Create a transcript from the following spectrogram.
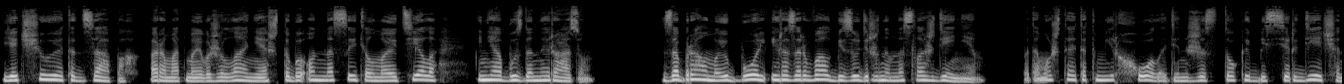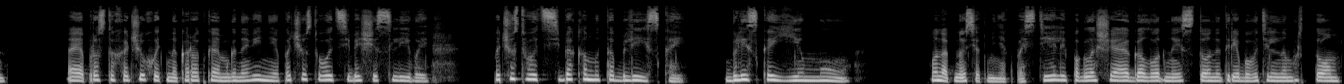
Я чую этот запах, аромат моего желания, чтобы он насытил мое тело и необузданный разум. Забрал мою боль и разорвал безудержным наслаждением. Потому что этот мир холоден, жесток и бессердечен, а я просто хочу хоть на короткое мгновение почувствовать себя счастливой, почувствовать себя кому-то близкой, близкой ему. Он относит меня к постели, поглощая голодные стоны требовательным ртом,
